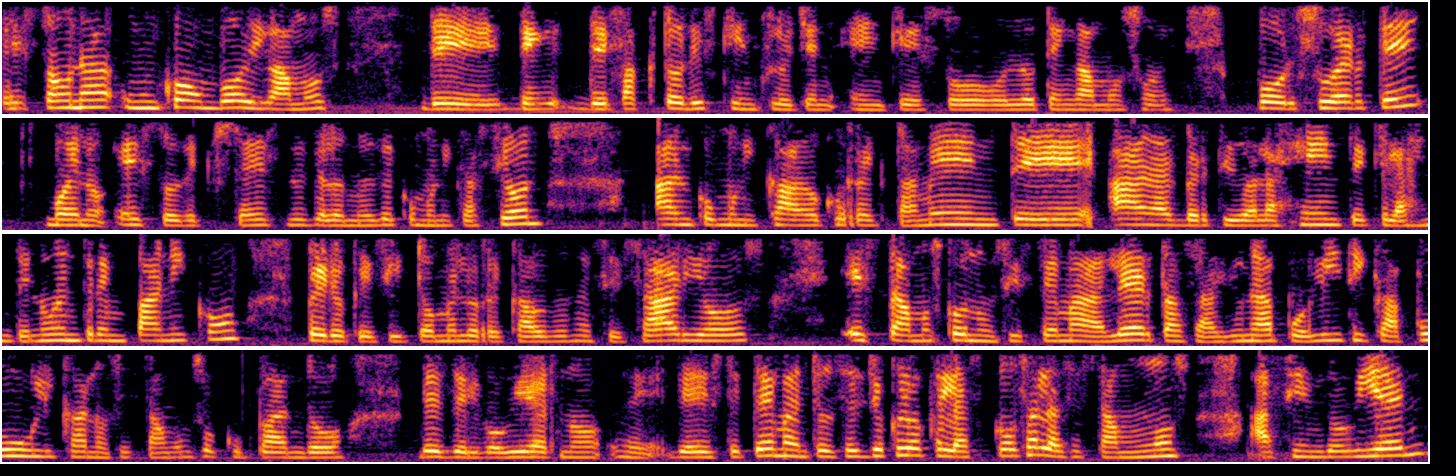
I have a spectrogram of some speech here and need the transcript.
es todo una, un combo, digamos, de, de, de factores que influyen en que esto lo tengamos hoy. Por suerte, bueno, esto de que ustedes desde los medios de comunicación han comunicado correctamente, han advertido a la gente que la gente no entre en pánico, pero que sí tome los recaudos necesarios. Estamos con un sistema de alertas, hay una política pública, nos estamos ocupando desde el gobierno de, de este tema. Entonces yo creo que las cosas las estamos haciendo bien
